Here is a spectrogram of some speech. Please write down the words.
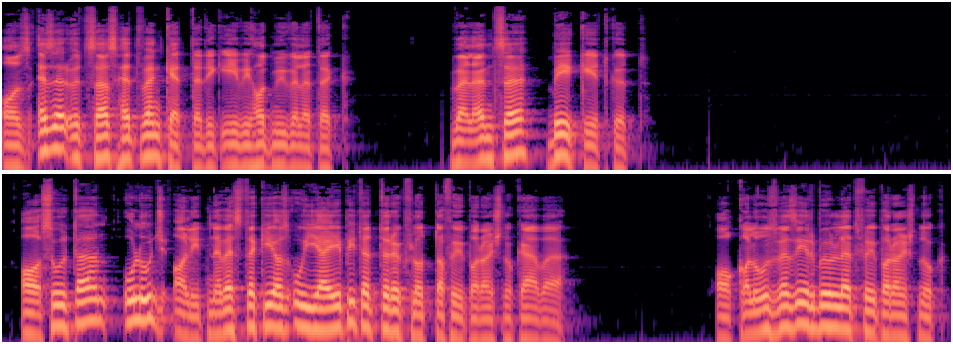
Az 1572. évi hadműveletek Velence békét köt A szultán Uluj Alit nevezte ki az újjáépített török flotta főparancsnokává. A kalózvezérből lett főparancsnok,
